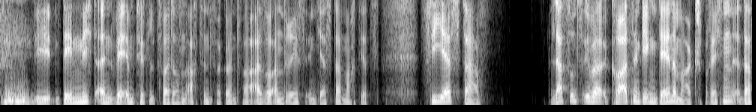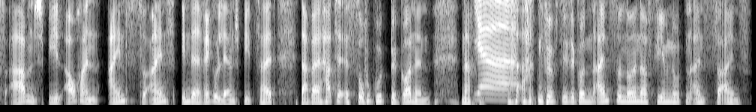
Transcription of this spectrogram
die, denen nicht ein WM-Titel 2018 vergönnt war. Also Andres Iniesta macht jetzt Siesta. Lass uns über Kroatien gegen Dänemark sprechen. Das Abendspiel, auch ein 1 zu 1 in der regulären Spielzeit. Dabei hatte es so gut begonnen. Nach ja. 58 Sekunden 1 zu 0, nach 4 Minuten 1 zu 1.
